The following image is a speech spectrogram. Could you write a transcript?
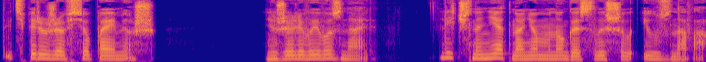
Ты теперь уже все поймешь». «Неужели вы его знали?» Лично нет, но о нем многое слышал и узнавал.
